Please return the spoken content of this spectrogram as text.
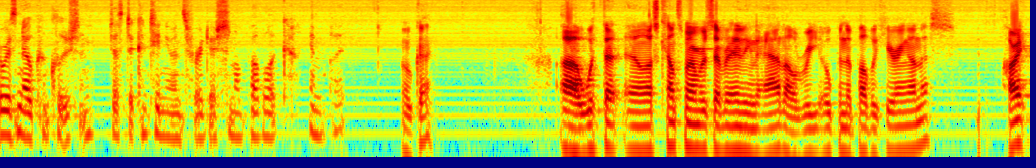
There was no conclusion, just a continuance for additional public input. Okay. Uh, With that, unless council members have anything to add, I'll reopen the public hearing on this. All right,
